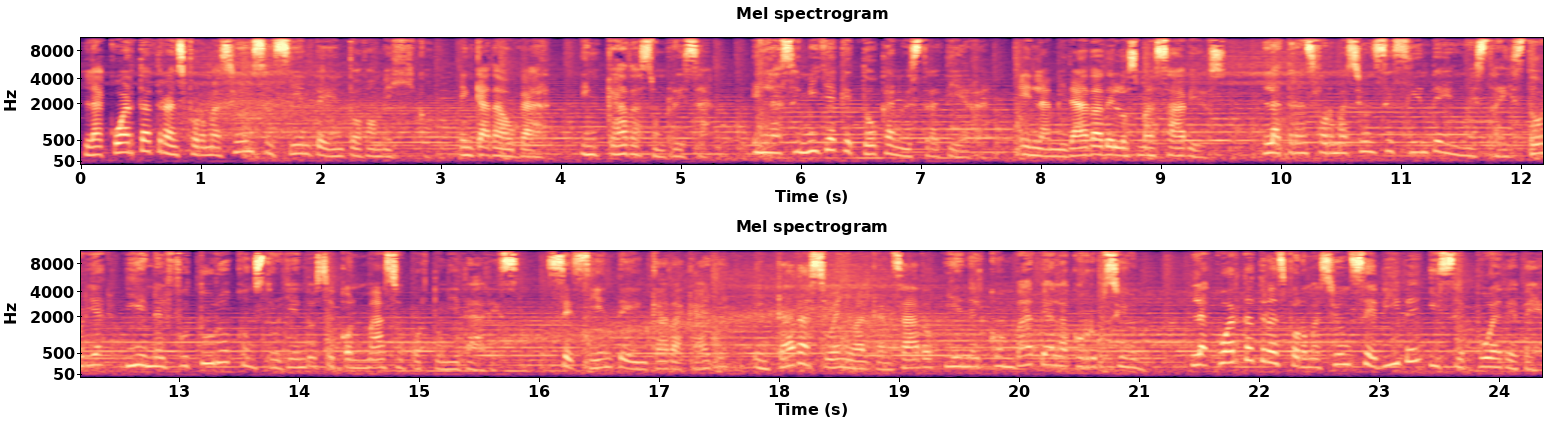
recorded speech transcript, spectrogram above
La cuarta transformación se siente en todo México, en cada hogar, en cada sonrisa, en la semilla que toca nuestra tierra, en la mirada de los más sabios la transformación se siente en nuestra historia y en el futuro construyéndose con más oportunidades. Se siente en cada calle, en cada sueño alcanzado y en el combate a la corrupción. La cuarta transformación se vive y se puede ver.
